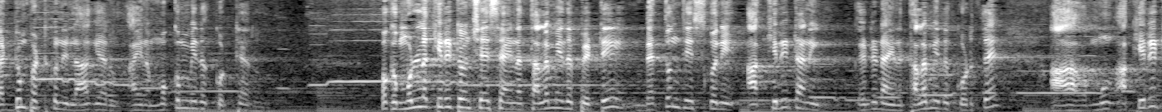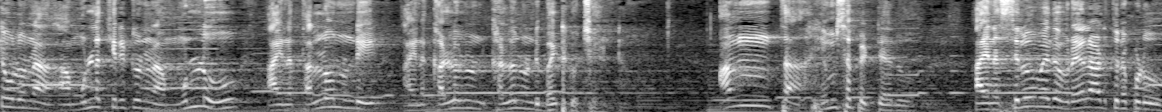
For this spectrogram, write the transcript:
గడ్డం పట్టుకుని లాగారు ఆయన ముఖం మీద కొట్టారు. ఒక ముళ్ళ కిరీటం చేసి ఆయన తల మీద పెట్టి బెత్తం తీసుకొని ఆ కిరీటాన్ని ఏంటంటే ఆయన తల మీద కొడితే ఆ ము- ఆ కిరీటంలో ఉన్న ఆ ముళ్ళ కిరీటంలో ఉన్న ఆ ముళ్ళు ఆయన తలలో నుండి ఆయన కళ్ళలో కళ్ళ నుండి బయటకు వచ్చాయంట అంత హింస పెట్టారు. ఆయన సెలవు మీద వేలాడుతున్నప్పుడు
